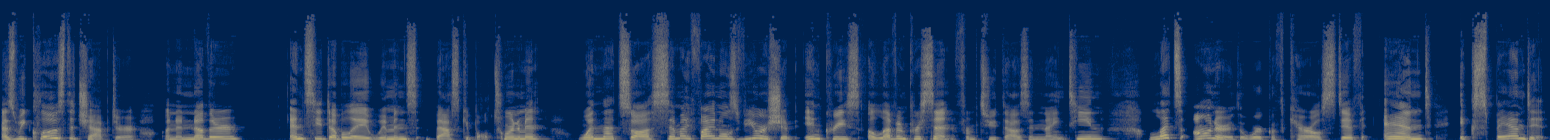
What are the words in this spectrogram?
As we close the chapter on another NCAA women's basketball tournament, one that saw semifinals viewership increase 11% from 2019, let's honor the work of Carol Stiff and expand it.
